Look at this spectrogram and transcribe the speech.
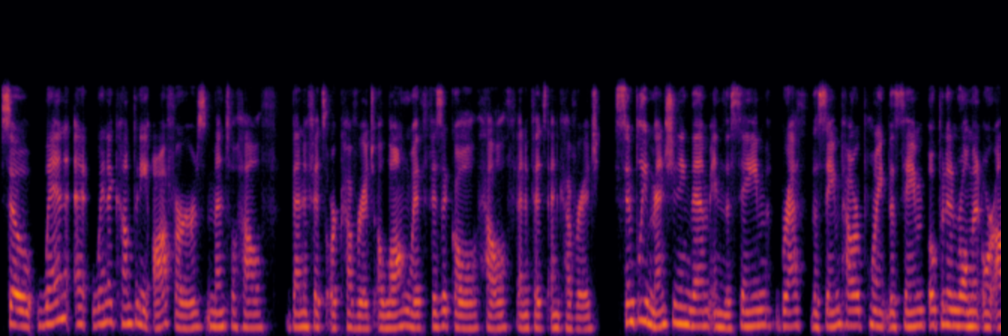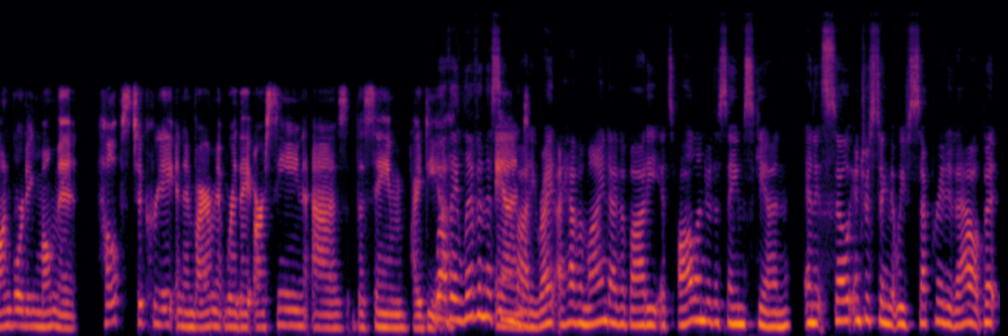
So when a, when a company offers mental health benefits or coverage along with physical health benefits and coverage, simply mentioning them in the same breath, the same PowerPoint, the same open enrollment or onboarding moment helps to create an environment where they are seen as the same idea. Well, they live in the same and, body, right? I have a mind, I have a body. It's all under the same skin. And it's so interesting that we've separated out. But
